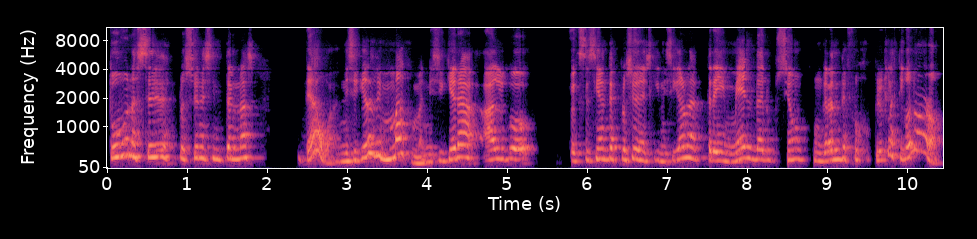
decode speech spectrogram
tuvo una serie de explosiones internas de agua, ni siquiera de magma, ni siquiera algo excesivamente explosiones, ni siquiera una tremenda erupción con grandes flujos piroclásticos, no, no, no,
